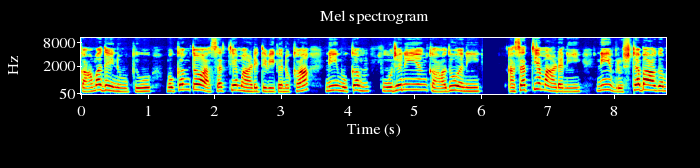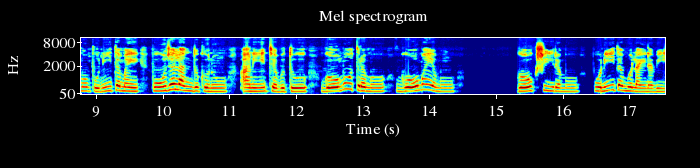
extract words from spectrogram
కామధేనువుకు ముఖంతో అసత్యమాడితివి కనుక నీ ముఖం పూజనీయం కాదు అని అసత్యమాడని నీ వృష్ఠభాగము పునీతమై పూజలందుకును అని చెబుతూ గోమూత్రము గోమయము గోక్షీరము పునీతములైనవి.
